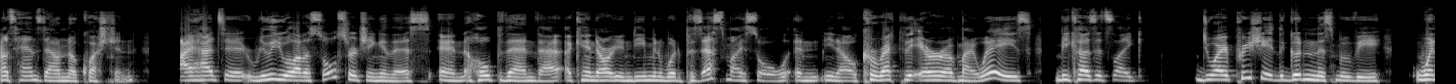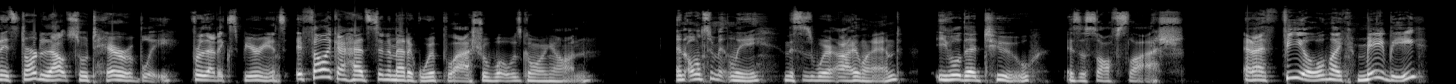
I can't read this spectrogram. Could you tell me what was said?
That's hands down, no question. I had to really do a lot of soul searching in this and hope then that a Kandarian demon would possess my soul and, you know, correct the error of my ways because it's like, do I appreciate the good in this movie when it started out so terribly for that experience? It felt like I had cinematic whiplash of what was going on. And ultimately, this is where I land. Evil Dead 2 is a soft slash. And I feel like maybe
